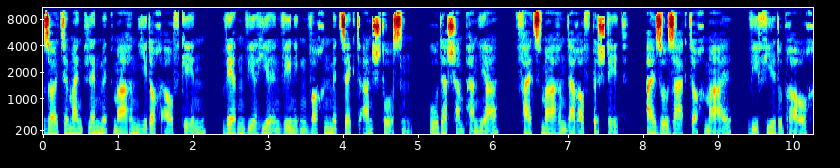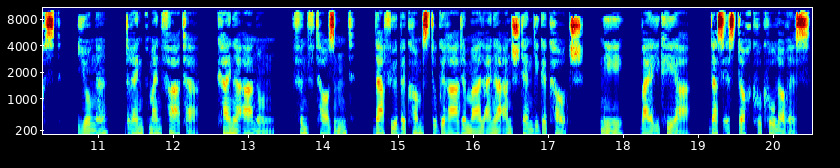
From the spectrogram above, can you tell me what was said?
Sollte mein Plan mit Maren jedoch aufgehen, werden wir hier in wenigen Wochen mit Sekt anstoßen. Oder Champagner, falls Maren darauf besteht. Also sag doch mal, wie viel du brauchst, Junge, drängt mein Vater. Keine Ahnung, 5000? Dafür bekommst du gerade mal eine anständige Couch. Nee, bei Ikea. Das ist doch Kokolores.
